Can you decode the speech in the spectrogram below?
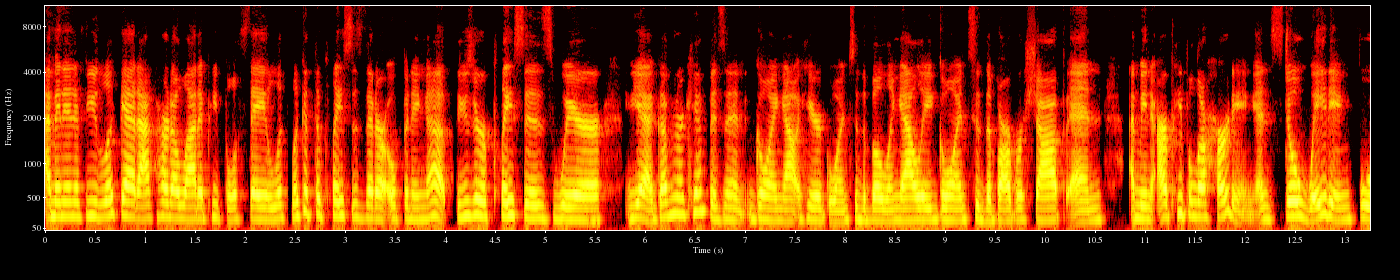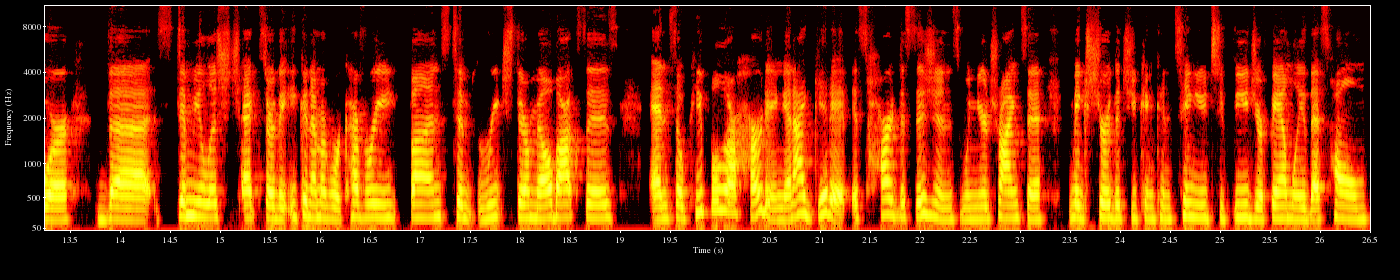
i mean and if you look at i've heard a lot of people say look look at the places that are opening up. These are places where yeah governor kemp isn't going out here going to the bowling alley going to the barber shop and i mean our people are hurting and still waiting for the stimulus checks or the economic recovery funds to reach their mailboxes and so people are hurting, and I get it. It's hard decisions when you're trying to make sure that you can continue to feed your family that's home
